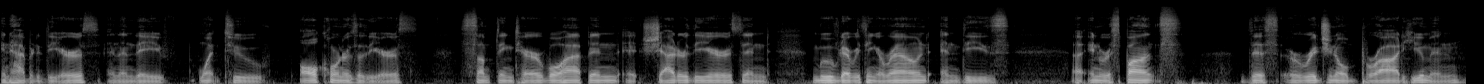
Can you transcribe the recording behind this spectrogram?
inhabited the earth and then they went to all corners of the earth something terrible happened it shattered the earth and moved everything around and these uh, in response this original broad human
